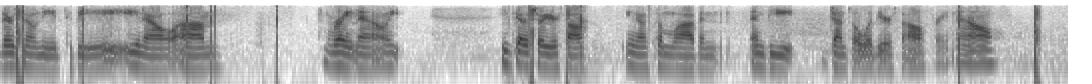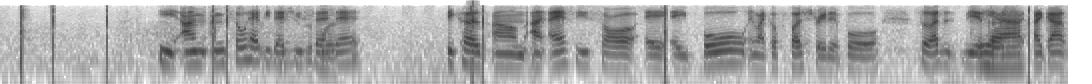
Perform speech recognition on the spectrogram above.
there's no need to be you know um right now you've got to show yourself you know some love and and be gentle with yourself right now. Yeah, I'm I'm so happy that you said that because um I actually saw a a bull and like a frustrated bull. So I just, yeah, so I, I got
